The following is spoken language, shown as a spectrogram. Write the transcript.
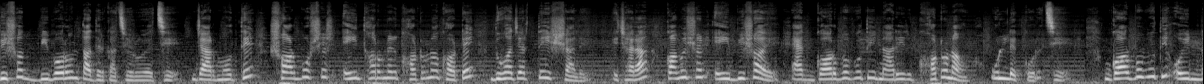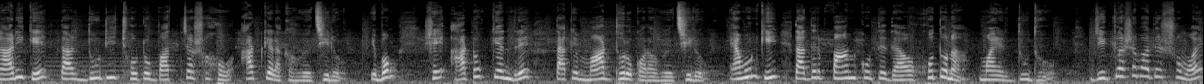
বিশদ বিবরণ তাদের কাছে রয়েছে, যার মধ্যে সর্বশেষ এই ধরনের ঘটনা ঘটে দু হাজার তেইশ সালে। এছাড়া কমিশন এই বিষয়ে এক গর্ভবতী নারীর ঘটনাও উল্লেখ করেছে। গর্ভবতী ওই নারীকে তার দুটি ছোট বাচ্চা সহ আটকে রাখা হয়েছিল এবং সেই আটক কেন্দ্রে তাকে মারধরও করা হয়েছিল। এমনকি তাদের পান করতে দেওয়া হতো না মায়ের দুধও। জিজ্ঞাসাবাদের সময়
